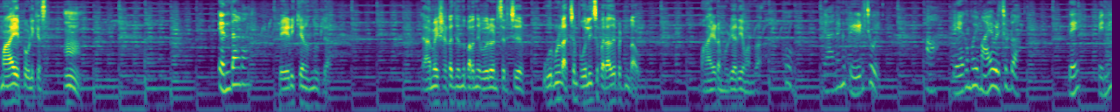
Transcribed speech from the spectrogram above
മായ ഇപ്പൊ വിളിക്കാം സാർ. ഉം. എന്താടാ? പേടിക്കാനൊന്നുമില്ല. രാമേഷ് ഏട്ടൻ ചെന്ന് പറഞ്ഞ വിവരം അനുസരിച്ച് ഊർമിളുടെ അച്ഛൻ പോലീസ് പരാതിപ്പെട്ടിട്ടുണ്ടാവും. മായയുടെ മൊഴി അറിയാൻ വന്നതാ ഓ ഞാനങ്ങ് പേടിച്ചു പോയി. ആ വേഗം പോയി മായ വിളിച്ചോണ്ടോ ദേ പിന്നെ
